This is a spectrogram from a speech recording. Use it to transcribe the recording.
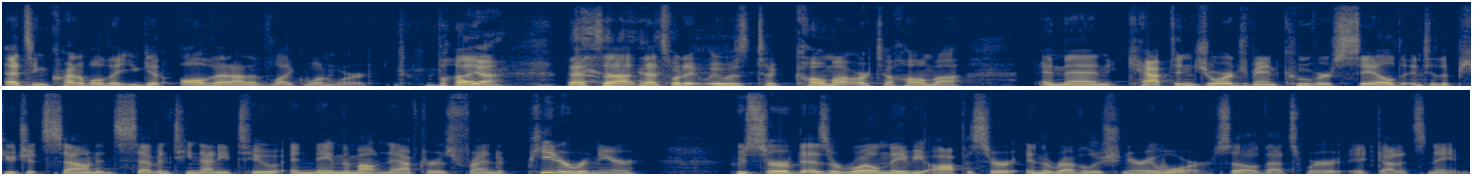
that's incredible that you get all that out of like one word. but Yeah. that's uh, that's what it, it was Tacoma or Tahoma. And then Captain George Vancouver sailed into the Puget Sound in 1792 and named the mountain after his friend Peter Rainier, who served as a Royal Navy officer in the Revolutionary War. So that's where it got its name.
